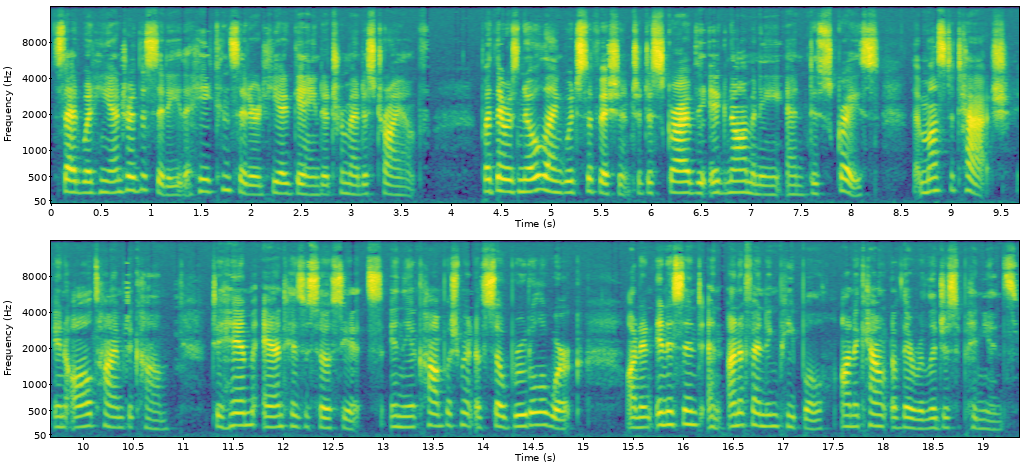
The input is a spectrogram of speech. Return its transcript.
said when he entered the city that he considered he had gained a tremendous triumph. But there was no language sufficient to describe the ignominy and disgrace that must attach, in all time to come, to him and his associates in the accomplishment of so brutal a work on an innocent and unoffending people on account of their religious opinions.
